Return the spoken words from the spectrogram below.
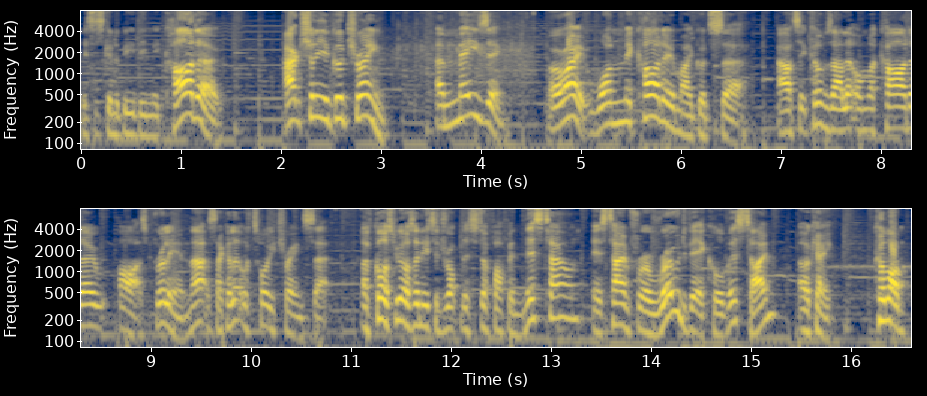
This is going to be the Mikado. Actually, a good train. Amazing. All right, one Mikado, my good sir. Out it comes, our little Mikado. Oh, it's brilliant. That's like a little toy train set. Of course, we also need to drop this stuff off in this town. It's time for a road vehicle this time. Okay, come on.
